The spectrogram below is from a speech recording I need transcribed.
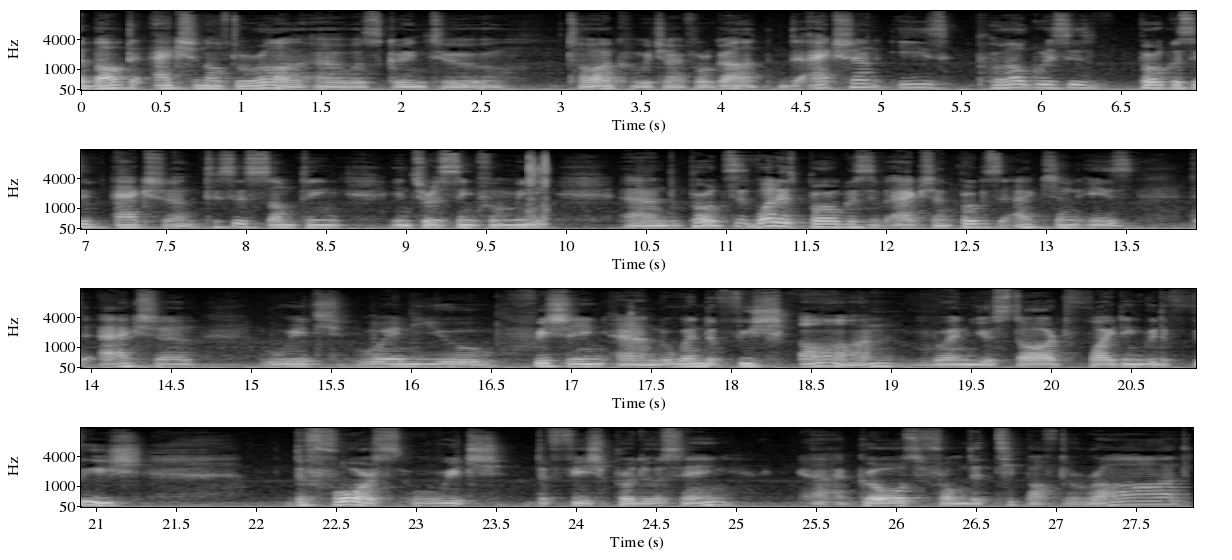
about the action of the rod, I was going to talk, which I forgot. The action is progressive progressive action. This is something interesting for me. And progressive, what is progressive action? Progressive action is the action which when you fishing and when the fish on, when you start fighting with the fish, the force which the fish producing uh, goes from the tip of the rod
